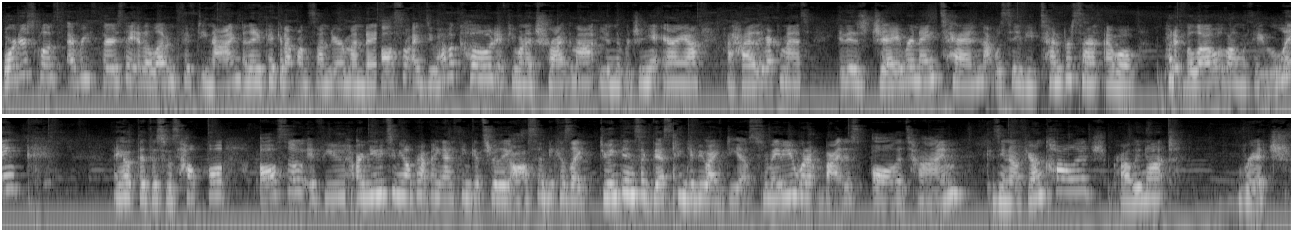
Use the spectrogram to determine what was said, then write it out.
Orders close every Thursday at 11.59 and then you pick it up on Sunday or Monday. Also, I do have a code if you wanna try them out. You're in the Virginia area. I highly recommend. It is JRenee10. That will save you 10%. I will put it below along with a link. I hope that this was helpful. Also, if you are new to meal prepping, I think it's really awesome because like doing things like this can give you ideas. So maybe you wouldn't buy this all the time because you know, if you're in college, probably not rich.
